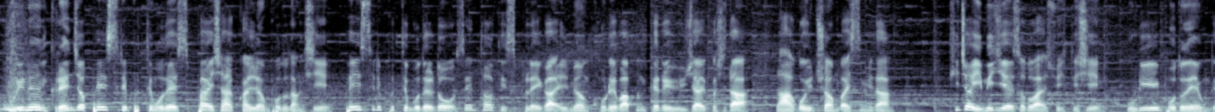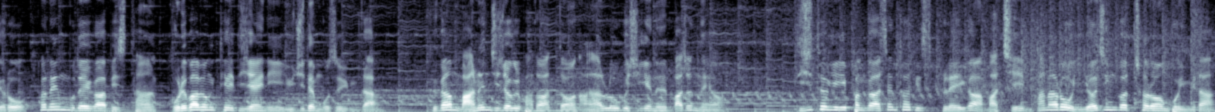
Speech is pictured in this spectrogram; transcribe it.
우리는 그랜저 페이스리프트 모델 스파이샷 관련 보도 당시 페이스리프트 모델도 센터 디스플레이가 일명 고래밥 형태를 유지할 것이다 라고 유추한 바 있습니다. 티저 이미지에서도 알 수 있듯이 우리 보도 내용대로 현행 모델과 비슷한 고래밥 형태의 디자인이 유지된 모습입니다. 그간 많은 지적을 받아왔던 아날로그 시계는 빠졌네요. 디지털 계기판과 센터 디스플레이가 마치 하나로 이어진 것처럼 보입니다.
